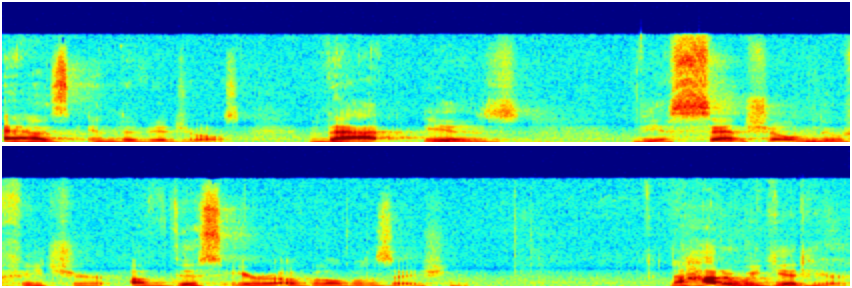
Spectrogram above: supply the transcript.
as individuals. That is the essential new feature of this era of globalization. Now, how did we get here?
